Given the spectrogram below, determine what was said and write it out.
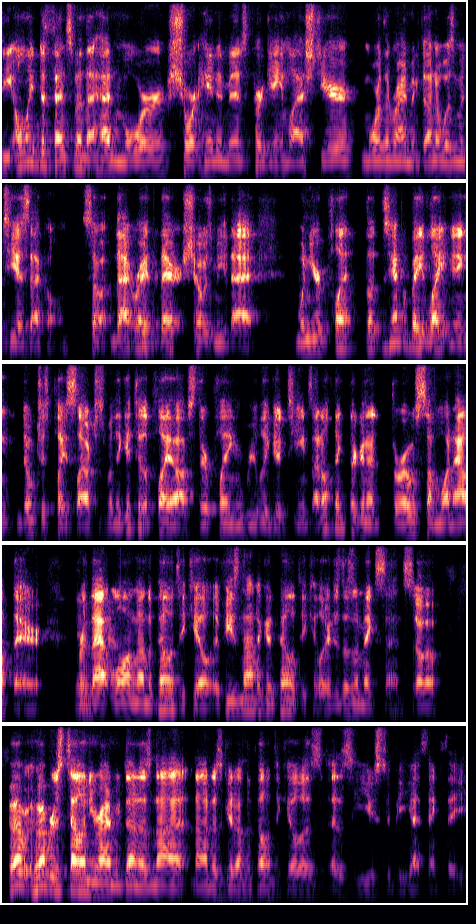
the only defenseman that had more shorthanded minutes per game last year, more than Ryan McDonagh, was Mattias Ekholm. So that right there shows me that when you're playing the Tampa Bay Lightning don't just play slouches. When they get to the playoffs, they're playing really good teams. I don't think they're going to throw someone out there for yeah. that long on the penalty kill if he's not a good penalty killer. It just doesn't make sense. So whoever whoever's telling you Ryan McDonagh is not not as good on the penalty kill as, as he used to be, I think they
